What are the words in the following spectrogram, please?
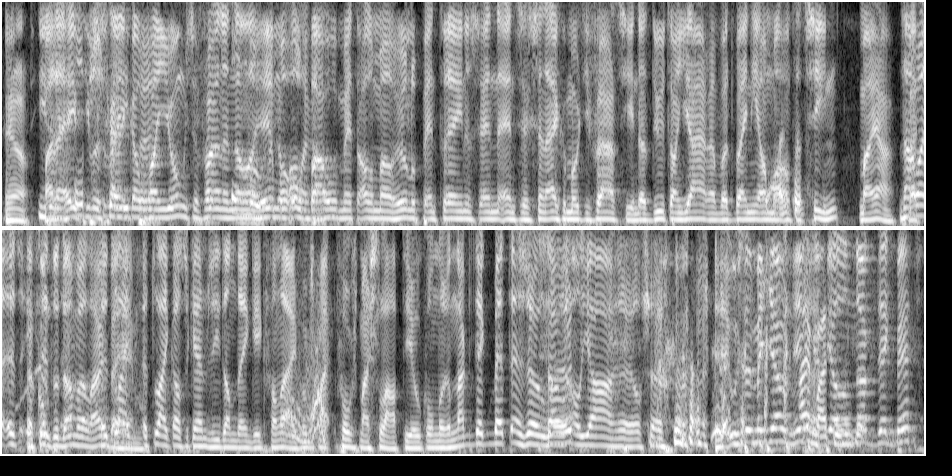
Ja. Maar dan heeft hij waarschijnlijk al van jongs af aan en dan al helemaal opbouwen met allemaal hulp en trainers en, en zijn eigen motivatie. En dat duurt dan jaren, wat wij niet allemaal altijd zien. Maar ja, Nou, maar het- het- komt er dan wel uit het bij lijkt, hem. het lijkt als ik hem zie, dan denk ik van, nee, volgens, mij, volgens mij slaapt hij ook onder een nakdekbed en zo Zou eh, het? al jaren of zo. Ja, hoe is dat met jou, Nick? Hey, Heb je al een nakdekbed?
